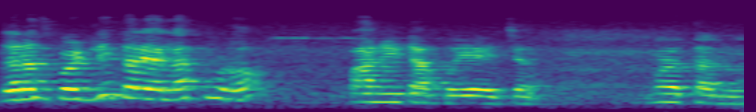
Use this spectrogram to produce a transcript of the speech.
गरज पडली तर याला थोडं पाणी टाकू याच्यात मळताना.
